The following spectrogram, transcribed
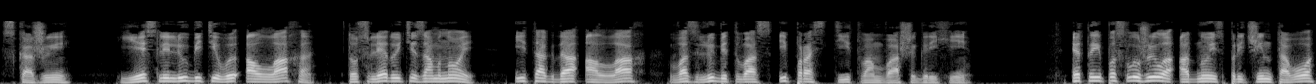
«Скажи, если любите вы Аллаха, то следуйте за мной, и тогда Аллах возлюбит вас и простит вам ваши грехи». Это и послужило одной из причин того,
